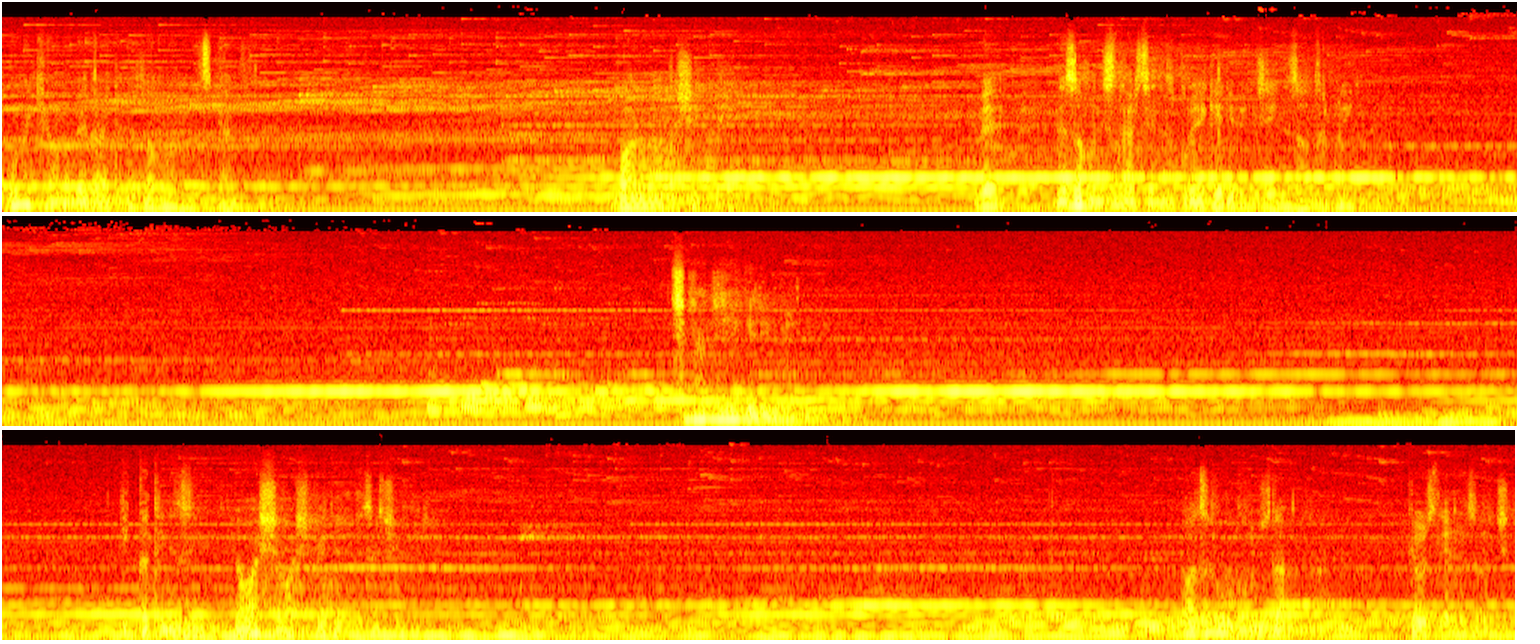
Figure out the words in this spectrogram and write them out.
Bu mekana veda etme zamanınız geldi. Varlığa teşekkür edin. Ve ne zaman isterseniz buraya gelebileceğinizi hatırlayın. Çimenliğe geri yürüyün. Dikkatinizi yavaş yavaş bedeninize çevirin. Hazır olduğunuzda gözlerinizi açın.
